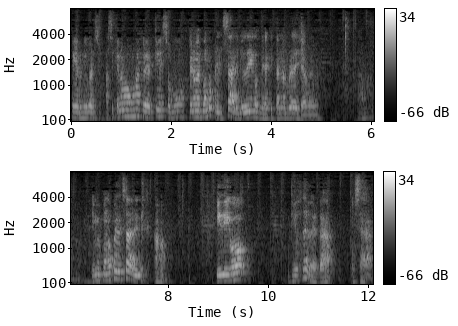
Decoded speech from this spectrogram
En el universo. Así que no vamos a creer que somos. pero me pongo a pensar yo digo mira aquí está el nombre de Yahweh güey. y me pongo a pensar y, ajá, y digo Dios de verdad o sea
